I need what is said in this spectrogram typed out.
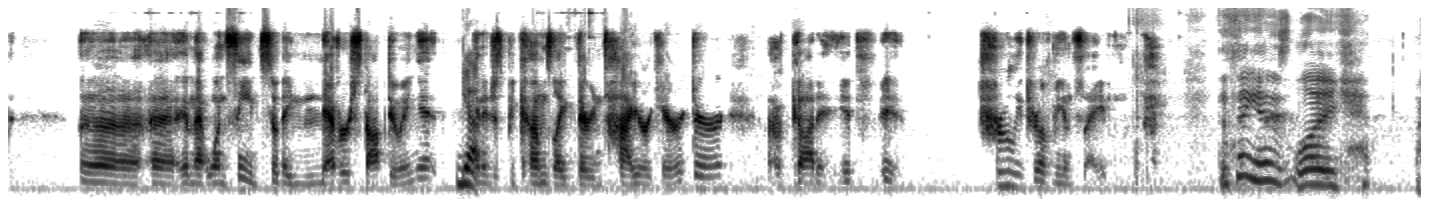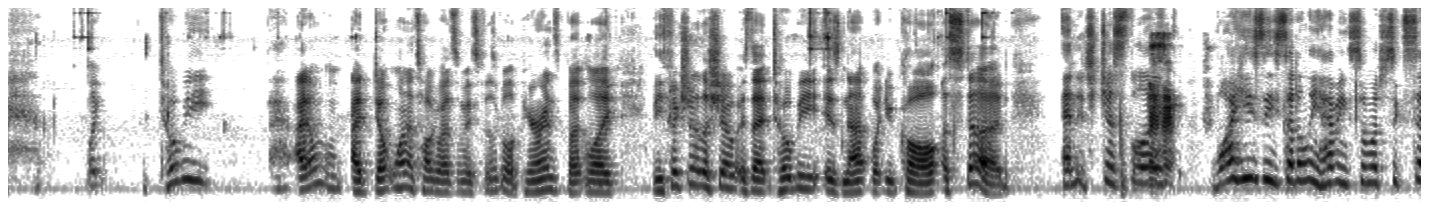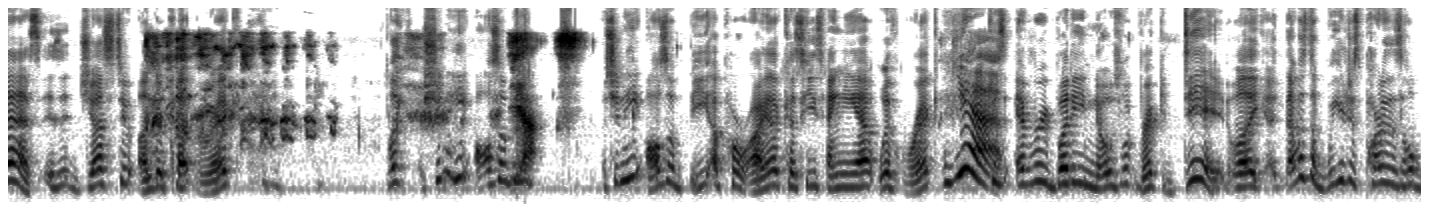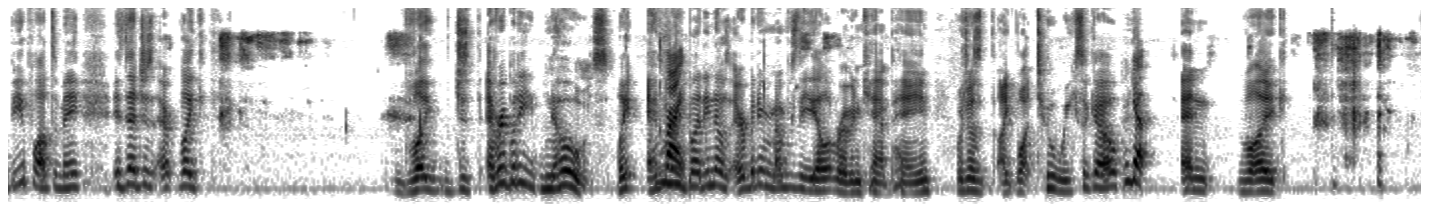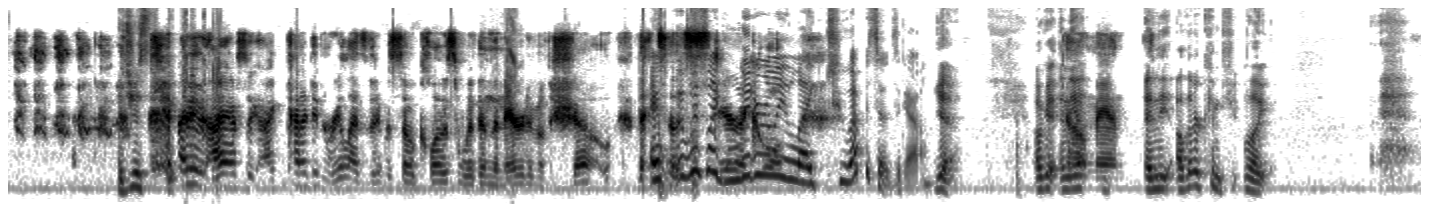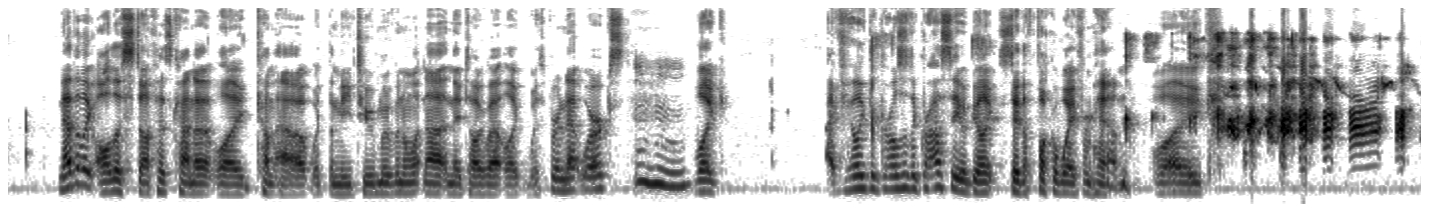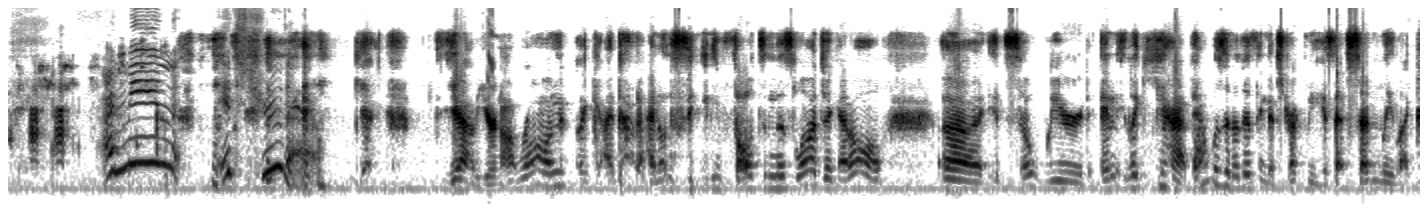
Uh, uh, in that one scene, so they never stop doing it, Yeah. and it just becomes like their entire character. Oh god, it it, it truly drove me insane. The thing is, like, like Toby, I don't, I don't want to talk about somebody's physical appearance, but like the fiction of the show is that Toby is not what you call a stud, and it's just like, why is he suddenly having so much success? Is it just to undercut Rick? Like, shouldn't he also be? Yeah, Shouldn't he also be a pariah because he's hanging out with Rick? Yeah. Because everybody knows what Rick did. Like that was the weirdest part of this whole B plot to me. Is that just er, like, like just everybody knows. Like everybody knows. Everybody remembers the Yellow Ribbon campaign, which was like what two weeks ago, Yep. and like, it's just I didn't. I actually, I kind of didn't realize that it was so close within the narrative of the show. It, That's it was like literally like two episodes ago. yeah. Okay, and the oh man, and the other confu- like now that like all this stuff has kind of like come out with the Me Too movement and whatnot, and they talk about like whisper networks, Mm-hmm. like I feel like the girls of Degrassi would be like, "Stay the fuck away from him." Like, I mean, it's true though. yeah, you're not wrong. Like I don't, I don't see any fault in this logic at all. Uh, it's so weird, and like yeah, that was another thing that struck me is that suddenly like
